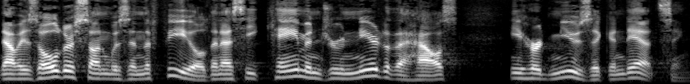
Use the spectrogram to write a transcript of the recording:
Now, his older son was in the field, and as he came and drew near to the house, he heard music and dancing.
